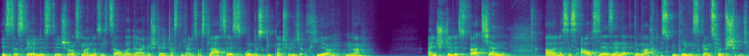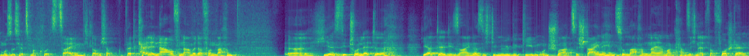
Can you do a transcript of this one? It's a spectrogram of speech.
ist das realistisch und aus meiner Sicht sauber dargestellt, dass nicht alles aus Glas ist. Und es gibt natürlich auch hier na, ein stilles Örtchen. Äh, das ist auch sehr, sehr nett gemacht. Ist übrigens ganz hübsch. Ich muss es jetzt mal kurz zeigen. Ich glaube, ich werde keine Nahaufnahme davon machen. Äh, hier ist die Toilette. Hier hat der Designer sich die Mühe gegeben, und schwarze Steine hinzumachen. Naja, man kann sich in etwa vorstellen,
